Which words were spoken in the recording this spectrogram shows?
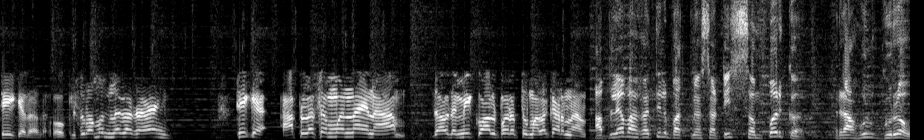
ठीक आहे दादा. ओके. मी तुला म्हणलं का काय? ठीक आहे. आपला संबंध आहे ना जाऊ दे मी कॉल परत तुम्हाला करणार. आपल्या भागातील बातम्यांसाठी संपर्क राहुल गुरव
